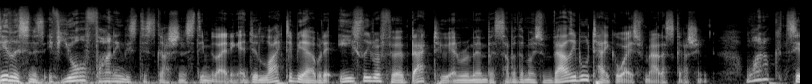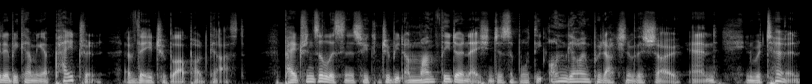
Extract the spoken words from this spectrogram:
Dear listeners, if you're finding this discussion stimulating and you'd like to be able to easily refer back to and remember some of the most valuable takeaways from our discussion, why not consider becoming a patron of the ERRR podcast? Patrons are listeners who contribute a monthly donation to support the ongoing production of the show and, in return,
